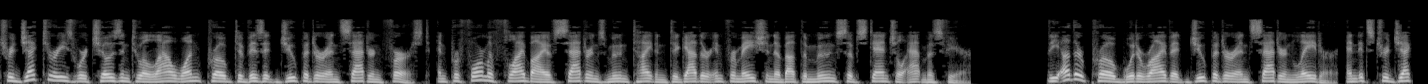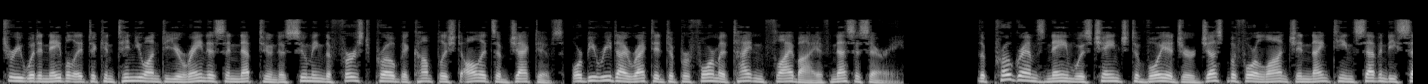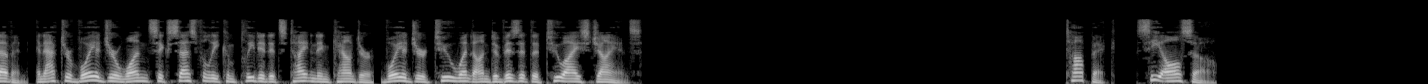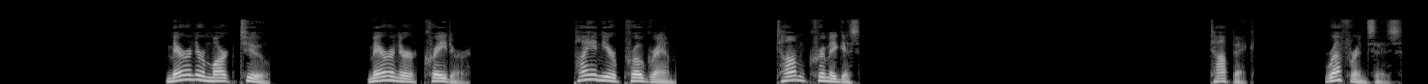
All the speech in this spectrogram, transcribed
Trajectories were chosen to allow one probe to visit Jupiter and Saturn first, and perform a flyby of Saturn's moon Titan to gather information about the Moon's substantial atmosphere. The other probe would arrive at Jupiter and Saturn later, and its trajectory would enable it to continue on to Uranus and Neptune assuming the first probe accomplished all its objectives, or be redirected to perform a Titan flyby if necessary. The program's name was changed to Voyager just before launch in 1977, and after Voyager 1 successfully completed its Titan encounter, Voyager 2 went on to visit the two ice giants. See also Mariner Mark II Mariner crater Pioneer program Tom Krimigis References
